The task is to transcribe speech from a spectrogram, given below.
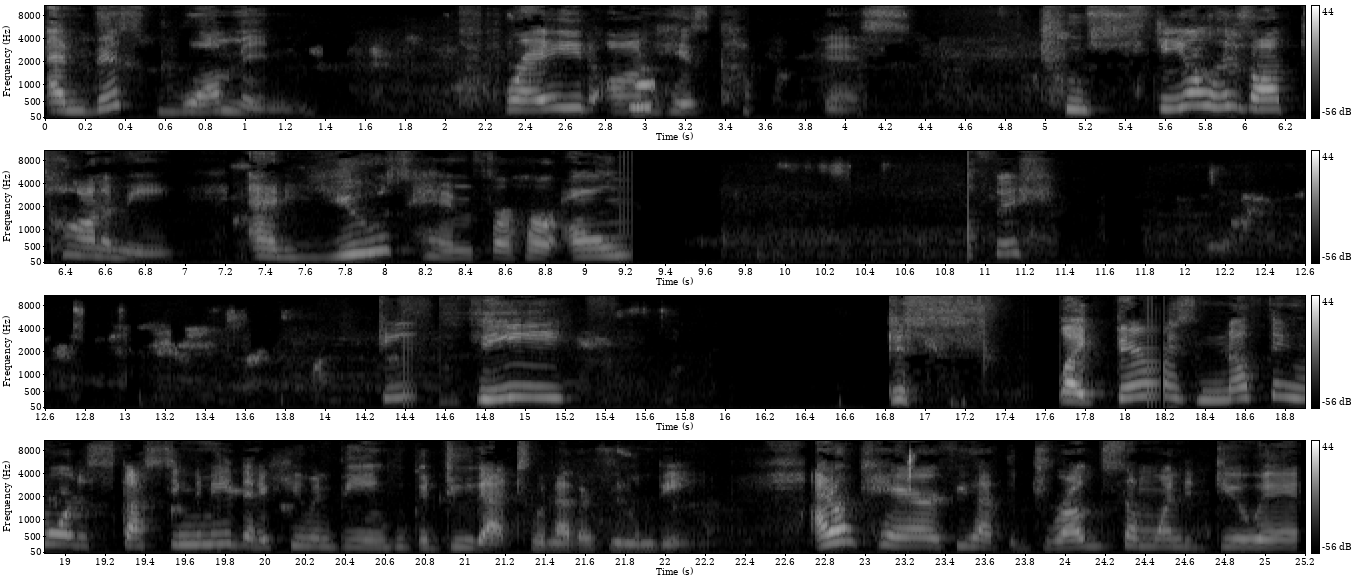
And this woman preyed on his kindness to steal his autonomy and use him for her own selfish. The dis- like there is nothing more disgusting to me than a human being who could do that to another human being. I don't care if you have to drug someone to do it.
